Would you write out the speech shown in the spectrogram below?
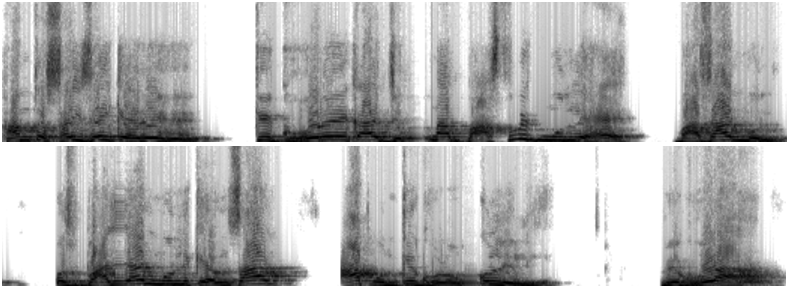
हम तो सही सही कह रहे हैं कि घोड़े का जितना वास्तविक मूल्य है, बाज़ार मूल्य, उस बाज़ार मूल्य के अनुसार आप उनके घोड़ों को ले लिए। वे घोड़ा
